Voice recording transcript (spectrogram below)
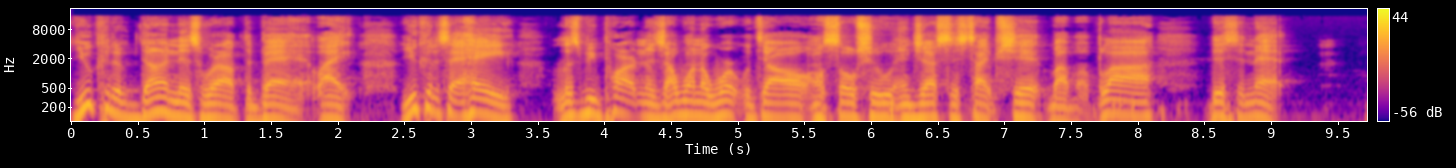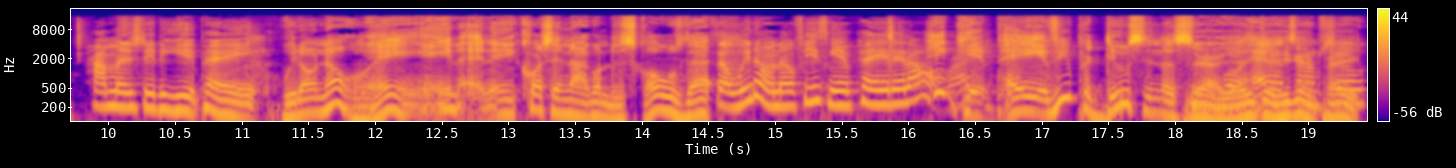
You could have done this without the bad. Like you could have said, "Hey, let's be partners. I want to work with y'all on social injustice type shit." Blah blah blah. This and that. How much did he get paid? We don't know. Hey, ain't, ain't, of course, they're not going to disclose that. So we don't know if he's getting paid at all. He right? getting paid if he producing the Super Yeah, Bowl yeah, he get- he getting halftime paid. show.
